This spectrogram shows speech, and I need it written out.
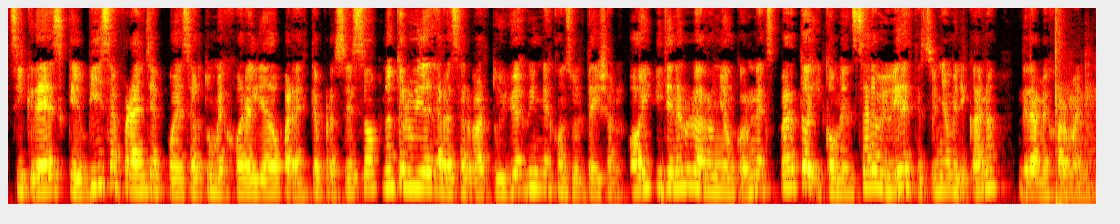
si crees que Visa Franchise puede ser tu mejor aliado para este proceso, no te olvides de reservar tu US Business Consultation hoy y tener una reunión con un experto y comenzar a vivir este sueño americano de la mejor manera.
